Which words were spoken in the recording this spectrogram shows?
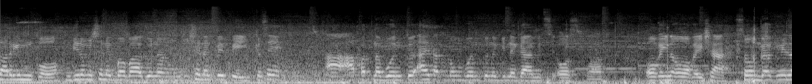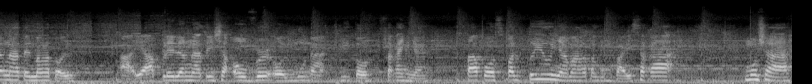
sa rim ko, hindi naman siya nagbabago ng, hindi siya nagpe-fade kasi ah, apat na buwan ko, ay tatlong buwan ko na ginagamit si Oscar. Okay na okay siya. So ang gagawin lang natin mga tol, ah, i-apply lang natin siya overall muna dito sa kanya. Tapos pag tuyo niya mga tagumpay, saka mo siya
